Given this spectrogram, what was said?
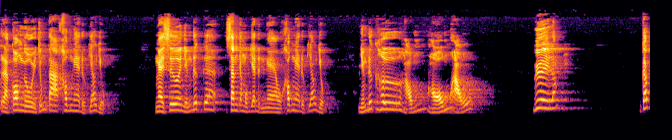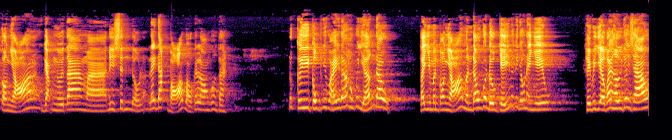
là con người chúng ta không nghe được giáo dục. Ngày xưa những đức sanh trong một gia đình nghèo không nghe được giáo dục những đức hư hỏng hỗn ẩu. Ghê lắm. Cấp còn nhỏ gặp người ta mà đi xin đồ đó, lấy đất bỏ vào cái lon của người ta. Nó kỳ cục như vậy đó không có giỡn đâu. Tại vì mình còn nhỏ mình đâu có được chỉ mấy cái chỗ này nhiều. Thì bây giờ phải hư chứ sao?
